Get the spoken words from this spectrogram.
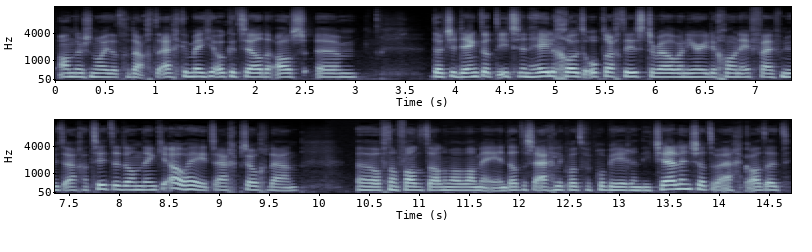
anders nooit had gedacht. Eigenlijk een beetje ook hetzelfde als um, dat je denkt dat iets een hele grote opdracht is, terwijl wanneer je er gewoon even vijf minuten aan gaat zitten, dan denk je, oh hey, het is eigenlijk zo gedaan. Uh, of dan valt het allemaal wel mee. En dat is eigenlijk wat we proberen in die challenge. Dat we eigenlijk altijd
